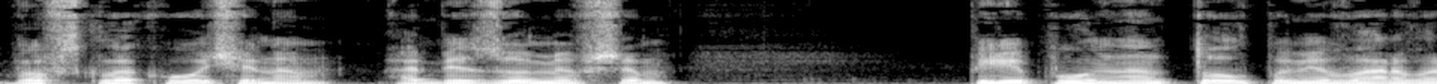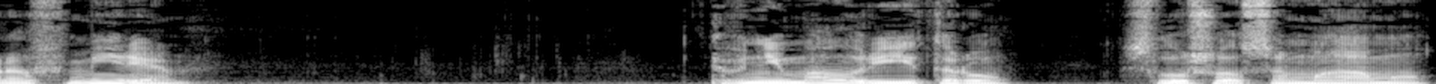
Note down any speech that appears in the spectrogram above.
во всклокоченном, обезумевшем, переполненном толпами варваров мире. Внимал Ритору, слушался маму,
